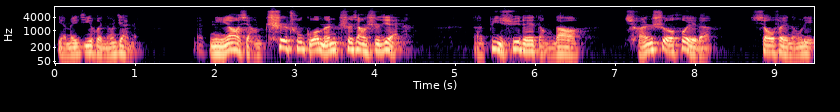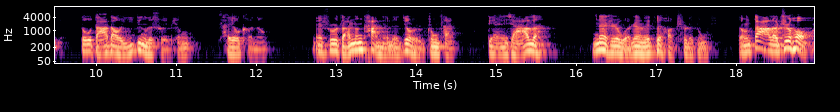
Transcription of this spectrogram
也没机会能见着。你要想吃出国门、吃向世界，呃，必须得等到全社会的消费能力都达到一定的水平才有可能。那时候咱能看见的就是中餐、点匣子。那是我认为最好吃的东西。等大了之后，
